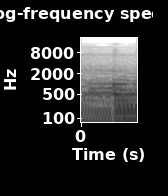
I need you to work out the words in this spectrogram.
Bye.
